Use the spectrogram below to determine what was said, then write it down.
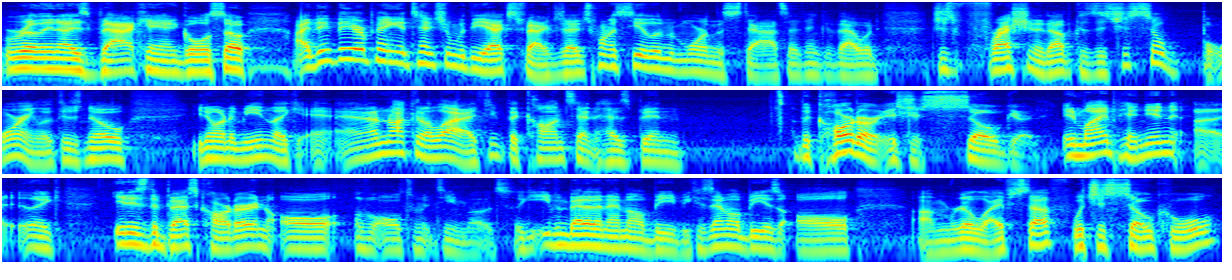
really nice backhand goals. So I think they are paying attention with the X factors. I just want to see a little bit more in the stats. I think that that would just freshen it up because it's just so boring. Like there's no, you know what I mean? Like, and I'm not gonna lie, I think the content has been the card art is just so good. In my opinion, uh, like it is the best card art in all of Ultimate Team modes. Like even better than MLB because MLB is all um, real life stuff, which is so cool.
